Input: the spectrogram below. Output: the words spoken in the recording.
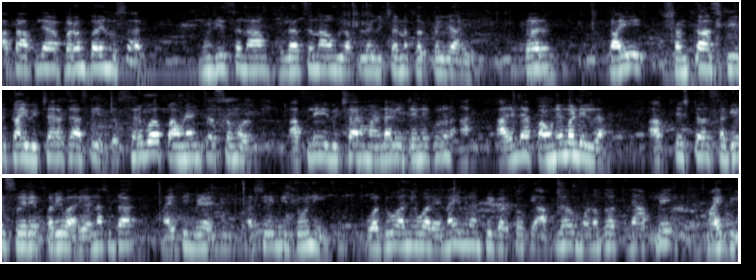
आता आपल्या परंपरेनुसार मुलीचं नाव मुलाचं नाव आपल्याला विचारणं कर्तव्य आहे. तर काही शंका असतील काही विचारायचे असतील तर सर्व पाहुण्यांच्या समोर आपले विचार मांडावे जेणेकरून आ- आलेल्या पाहुणे मंडळीला आपतेष्ट सगळे सोयरे परिवार यांना सुद्धा माहिती मिळेल. अशी मी दोन्ही वधू आणि वर यांनाही विनंती करतो की आपलं मनोगत आणि आपले माहिती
